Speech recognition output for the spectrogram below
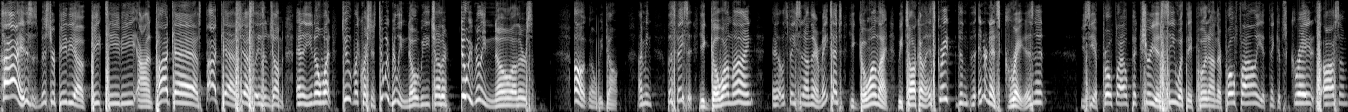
Hi, this is Mr. Petey of Pete TV on podcast. Podcast, yes, ladies and gentlemen. And you know what? Do my question is: Do we really know each other? Do we really know others? Oh no, we don't. I mean, let's face it. You go online. Uh, let's face it on there. Many times you go online. We talk online. It's great. The, the internet's great, isn't it? You see a profile picture. You see what they put on their profile. You think it's great. It's awesome.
